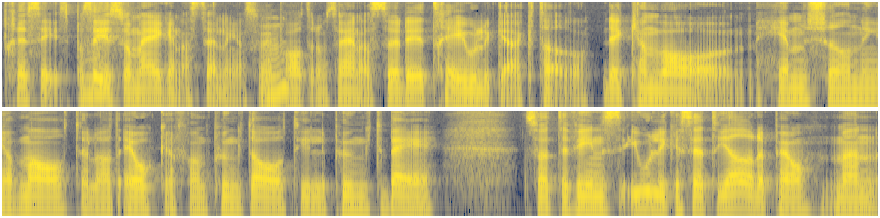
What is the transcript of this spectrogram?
Precis, precis som egenanställningar som vi pratade om senast. Så det är tre olika aktörer. Det kan vara hemkörning av mat eller att åka från punkt A till punkt B. Så att det finns olika sätt att göra det på, men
